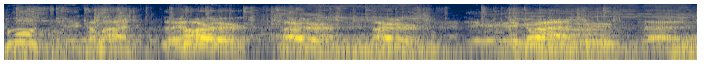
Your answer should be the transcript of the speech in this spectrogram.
Come on. Uh, Come on. Uh, Harder. Harder. Harder. Uh, Come on.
